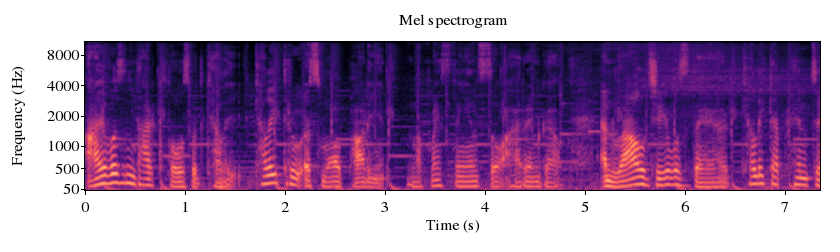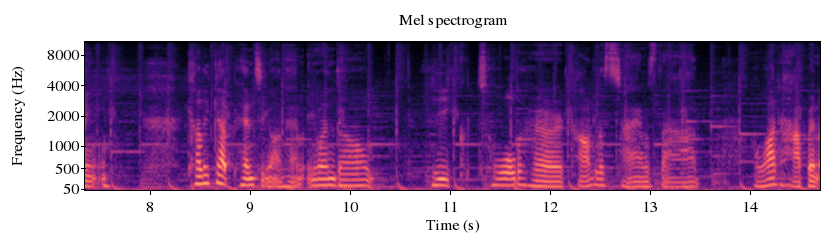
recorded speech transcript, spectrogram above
I wasn't that close with Kelly. Kelly threw a small party, not my scene, so I didn't go. And while Jay was there, Kelly kept hinting. Kelly kept hinting on him, even though he told her countless times that what happened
